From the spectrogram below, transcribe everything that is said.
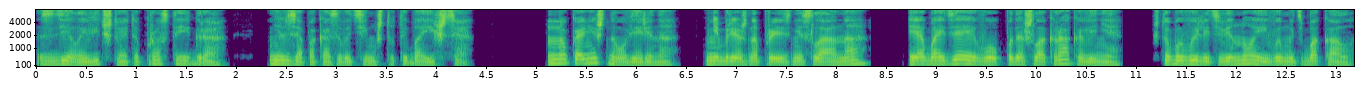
Сделай вид, что это просто игра. Нельзя показывать им, что ты боишься». «Ну, конечно, уверена», — небрежно произнесла она, и, обойдя его, подошла к раковине, чтобы вылить вино и вымыть бокал.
